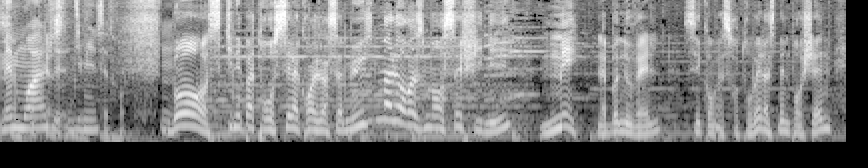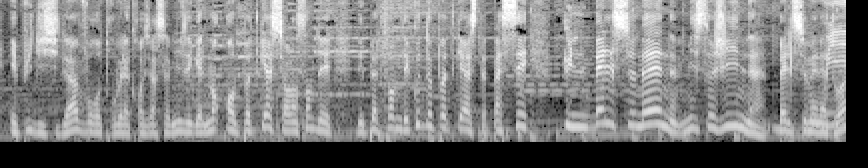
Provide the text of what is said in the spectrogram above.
Même moi, podcast. j'ai- 10 minutes c'est trop. Mm. Bon, ce qui n'est pas trop, c'est la croisière s'amuse. Malheureusement, c'est fini. Mais la bonne nouvelle, c'est qu'on va se retrouver la semaine prochaine. Et puis d'ici là, vous retrouvez la croisière s'amuse également en podcast sur l'ensemble des, des plateformes d'écoute de podcast. Passez une belle semaine, misogyne. Belle semaine à toi.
